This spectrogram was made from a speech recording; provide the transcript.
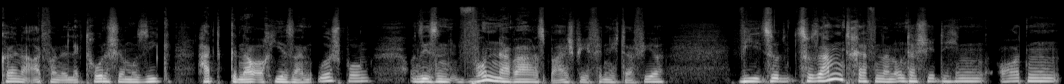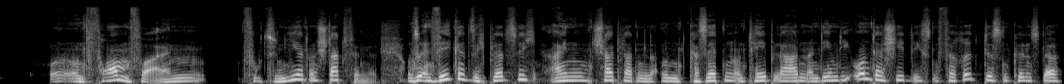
Kölner Art von elektronischer Musik, hat genau auch hier seinen Ursprung. Und sie ist ein wunderbares Beispiel, finde ich, dafür, wie so Zusammentreffen an unterschiedlichen Orten und Formen vor allem funktioniert und stattfindet. Und so entwickelt sich plötzlich ein Schallplatten- und Kassetten- und Tape-Laden, an dem die unterschiedlichsten, verrücktesten Künstler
